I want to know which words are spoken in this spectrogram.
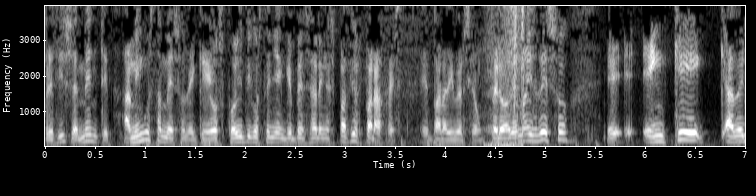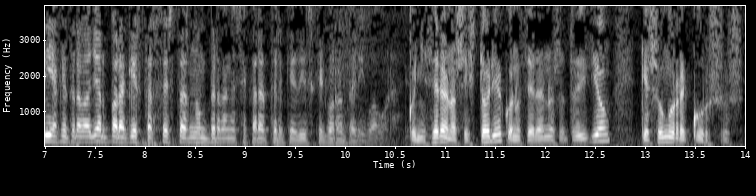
precisamente. A min gusta eso de que os políticos teñen que pensar en espacios para festa, eh, para diversión, pero ademais deso, eh, eh, en que habería que traballar para que estas festas non perdan ese carácter que dis que corre perigo agora? Coñecer a nosa historia, conocer a nosa tradición, que son os recursos.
